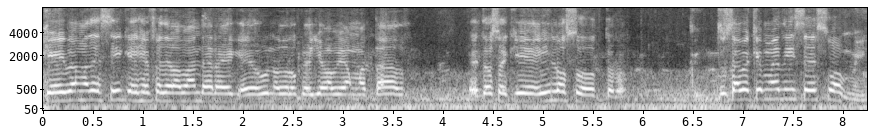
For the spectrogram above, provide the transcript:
que iban a decir que el jefe de la banda era uno de los que ellos habían matado. Entonces, que ¿y los otros? ¿Tú sabes qué me dice eso a mí?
